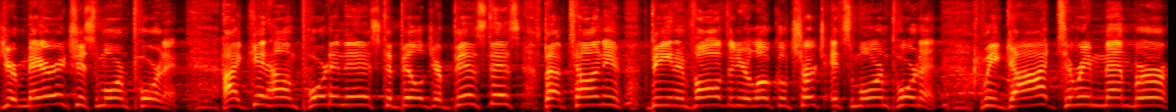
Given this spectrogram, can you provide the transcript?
Your marriage is more important. I get how important it is to build your business, but I'm telling you, being involved in your local church, it's more important. We got to remember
